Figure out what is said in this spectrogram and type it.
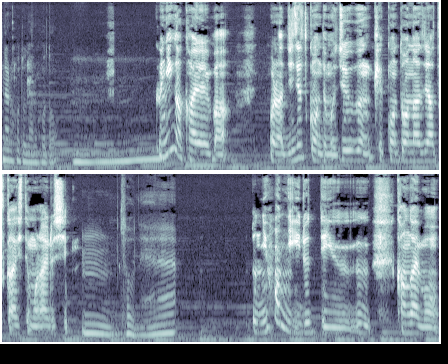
なるほどなるほど。うん。国が変えれば、ほら、事実婚でも十分結婚と同じ扱いしてもらえるし、うんそうね。日本にいるっていう考えも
